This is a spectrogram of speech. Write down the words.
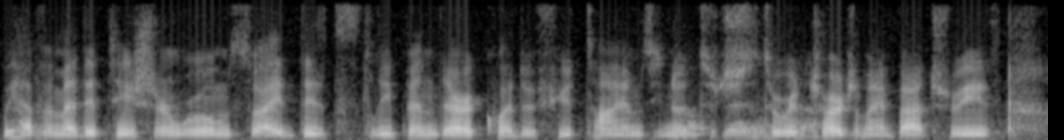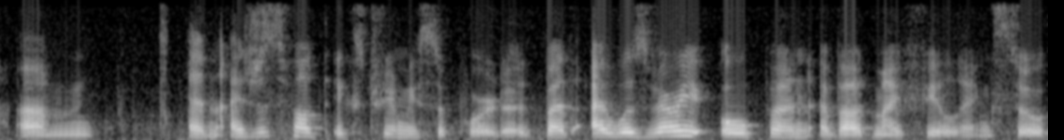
We have a meditation room, so I did sleep in there quite a few times, you know, to just to yeah. recharge my batteries. Um, and I just felt extremely supported. But I was very open about my feelings. So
